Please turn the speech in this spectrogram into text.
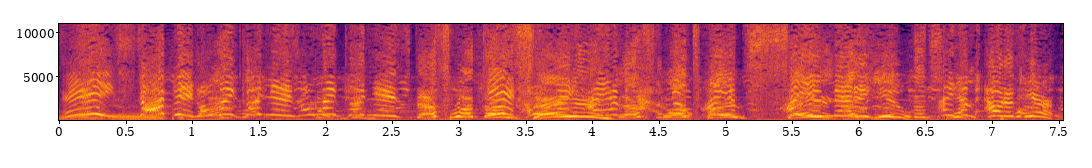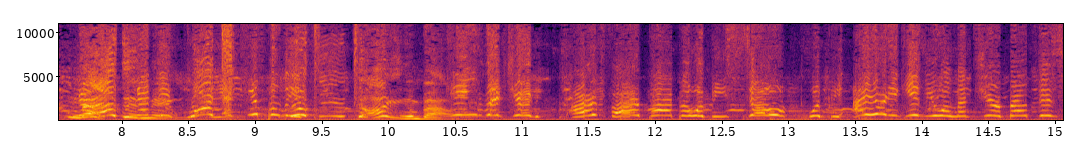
Hey, Anyway. stop it! Oh my goodness! Oh my goodness! That's what Shit, I'm saying! I am, That's no, what I am, I'm saying! I am mad at you! I am out of here! No, Mad at me? What? I can't believe What are you talking about? King Richard, our far papa would be so would be. I already gave you a lecture about this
